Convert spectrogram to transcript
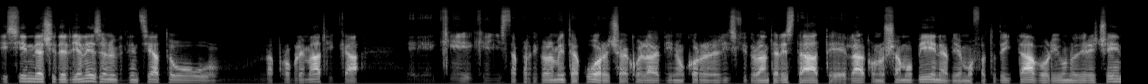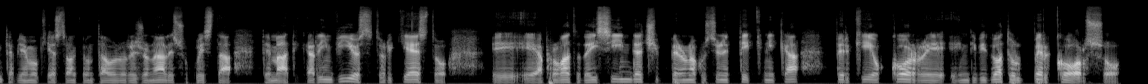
I sindaci del Dianese hanno evidenziato una problematica che, che, gli sta particolarmente a cuore, cioè quella di non correre rischi durante l'estate, la conosciamo bene, abbiamo fatto dei tavoli, uno di recente, abbiamo chiesto anche un tavolo regionale su questa tematica. Rinvio è stato richiesto e, e approvato dai sindaci per una questione tecnica perché occorre individuato il percorso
